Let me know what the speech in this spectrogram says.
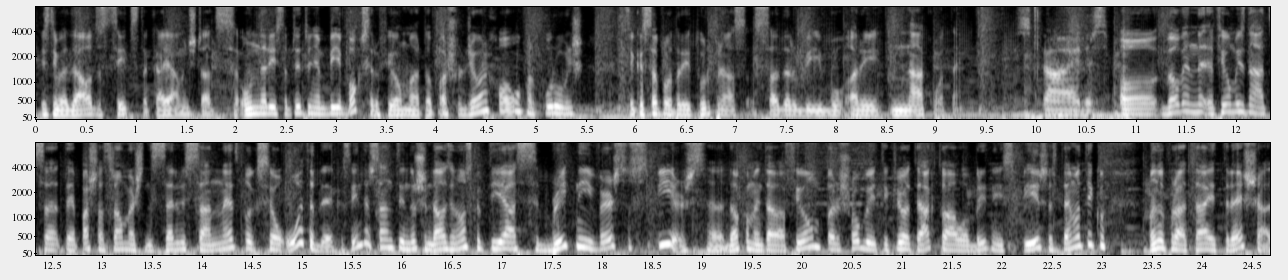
Īstenībā daudzas citas, tā kā jā, viņš tāds. Un arī, starp citu, viņam bija boxera filma ar to pašu Džonu Holu, ar kuru viņš, cik es saprotu, arī turpinās sadarbību arī nākotnē. Skaidrs. O, vēl viena filma iznāca tajā pašā straumēšanas servisā Netflix jau otrdien, kas interesanti. Droši vien daudz noskatījās Britney vs. Spears dokumentālā filma par šobrīd tik ļoti aktuālo Britney Spears tematiku. Manuprāt, tā ir trešā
